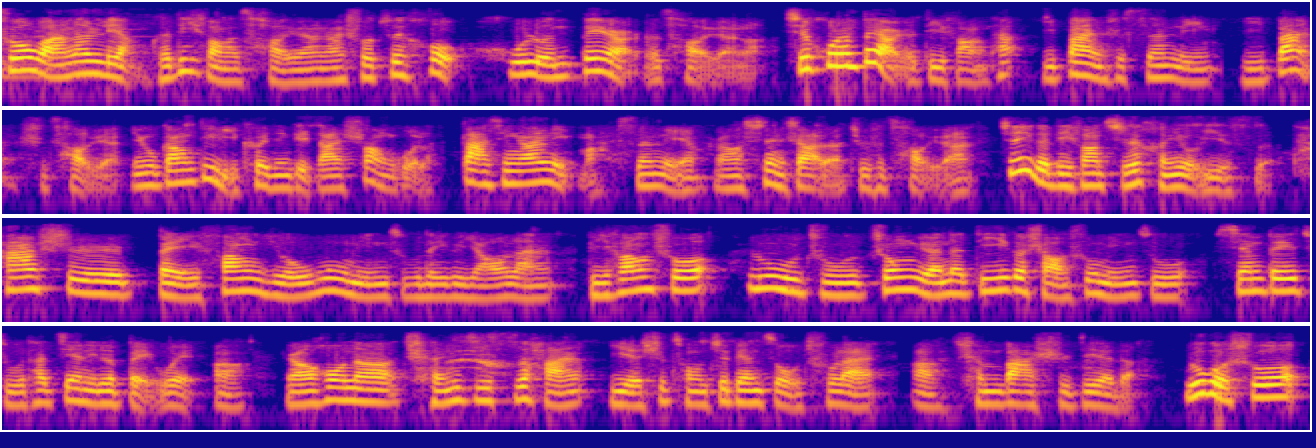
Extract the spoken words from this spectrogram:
说完了两个地方的草原，来说最后呼伦贝尔的草原了。其实呼伦贝尔的地方，它一半是森林，一半是草原。因为刚地理课已经给大家上过了，大兴安岭嘛，森林，然后剩下的就是草原。这个地方其实很有意思，它是北方游牧民族的一个摇篮。比方说，入主中原的第一个少数民族鲜卑族，他建立了北魏啊。然后呢，成吉思汗也是从这边走出来啊，称霸世界的。如果说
